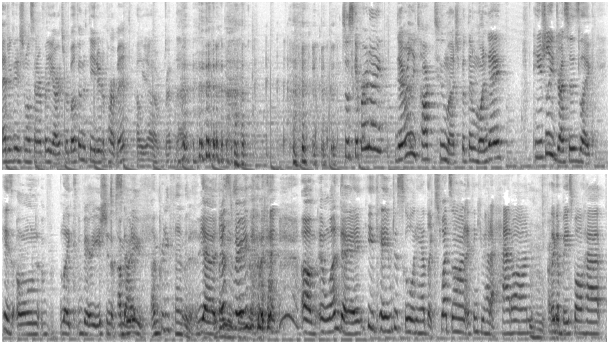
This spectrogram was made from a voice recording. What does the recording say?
Educational Center for the Arts. We're both in the theater department. Hell yeah, rep that. So Skipper and I didn't really talk too much, but then one day, he usually dresses like his own like variation of style. I'm pretty. I'm pretty feminine. Yeah, just very feminine. Um, and one day he came to school and he had like sweats on. I think you had a hat on, Mhm, like a baseball hat.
